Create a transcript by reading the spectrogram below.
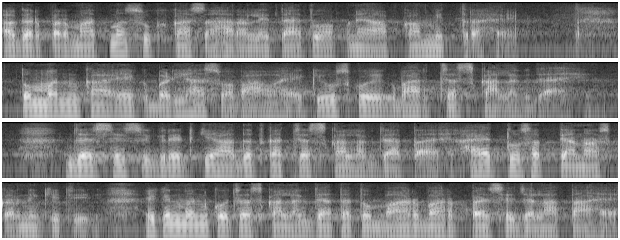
अगर परमात्मा सुख का सहारा लेता है तो अपने आप का मित्र है। तो मन का एक बढ़िया स्वभाव है कि उसको एक बार चस्का लग जाए। जैसे सिगरेट की आदत का चस्का लग जाता है। है तो सत्यानाश करने की चीज़। लेकिन मन को चस्का लग जाता है तो बार बार पैसे जलाता है।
